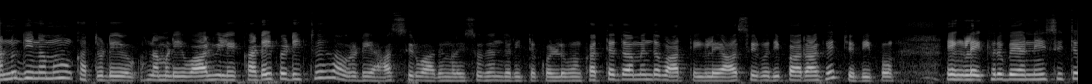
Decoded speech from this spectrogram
அனுதினமும் கத்துடைய நம்முடைய வாழ்விலை கடைபிடித்து அவருடைய ஆசீர்வாதங்களை சுதந்திரித்து கொள்ளுவோம். கத்ததாம் இந்த வார்த்தைகளை ஆசீர்வதிப்பாராக ஜெபிப்போம். எங்களை கிருபையை நேசித்து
